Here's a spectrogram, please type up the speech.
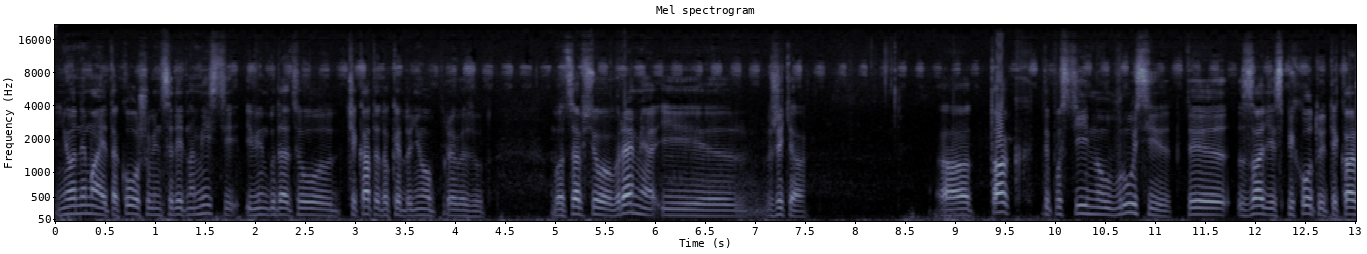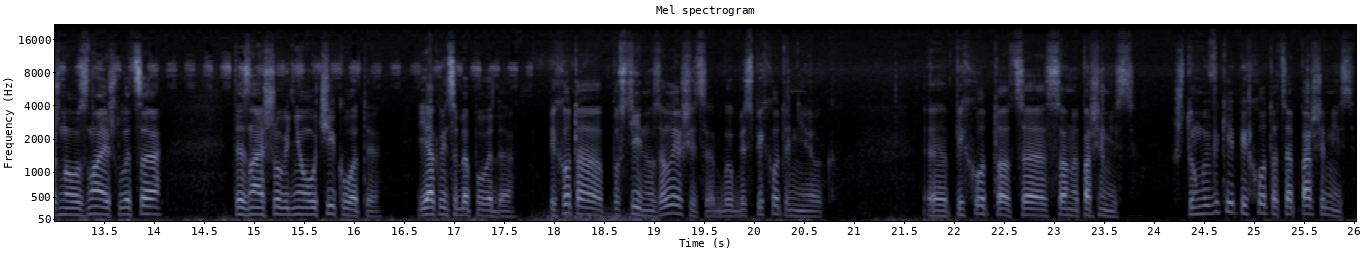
У нього немає такого, що він сидить на місці і він буде цього чекати, доки до нього привезуть. Бо це все время і е, життя. А так, ти постійно в русі, ти ззаді з піхотою, ти кожного знаєш в лице, ти знаєш, що від нього очікувати і як він себе поведе. Піхота постійно залишиться, бо без піхоти ніяк. Е, Піхота це саме перше місце. Штурмовики піхота це перше місце.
